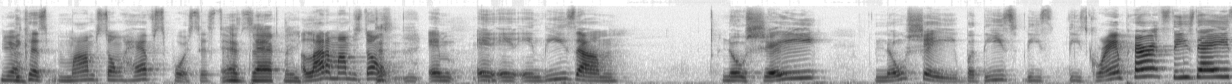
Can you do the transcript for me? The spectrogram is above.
Yeah. Because moms don't have support systems. Exactly. A lot of moms don't. That's- And and, and and these um no shade, no shade, but these these these grandparents these days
